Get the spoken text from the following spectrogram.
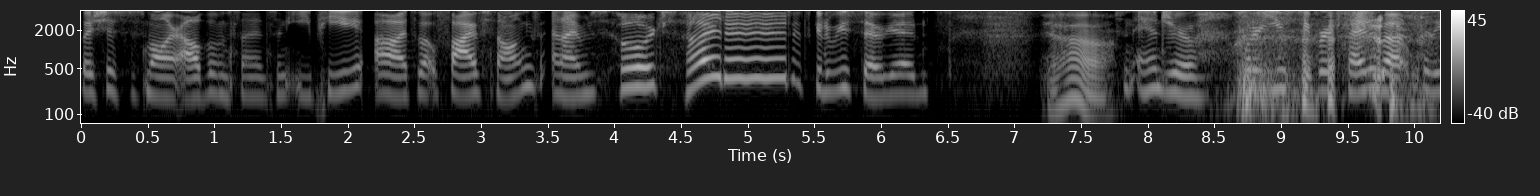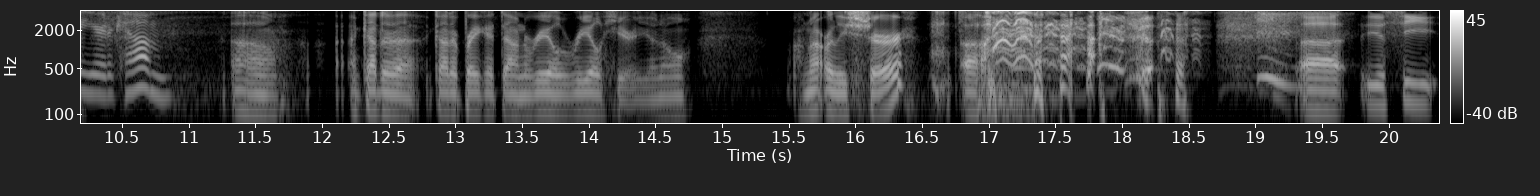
but it's just a smaller album, so it's an EP. Uh, it's about five songs, and I'm so excited. It's gonna be so good. Yeah. And Andrew, what are you super excited about for the year to come? I gotta gotta break it down real, real here. You know, I'm not really sure. Uh, uh, you see,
